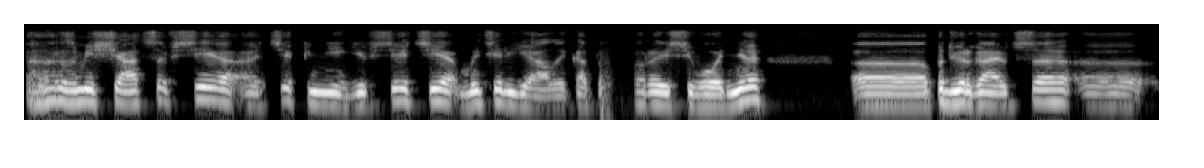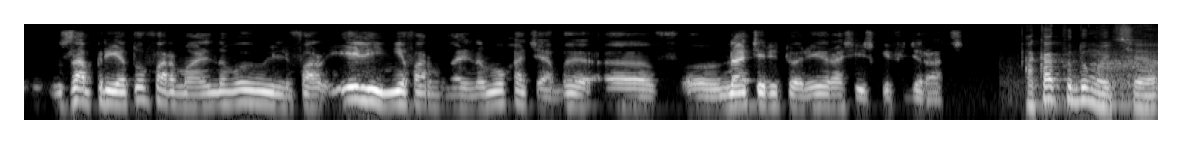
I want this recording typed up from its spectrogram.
размещаться все те книги, все те материалы, которые сегодня подвергаются запрету формальному или, или неформальному хотя бы на территории Российской Федерации. А как вы думаете,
